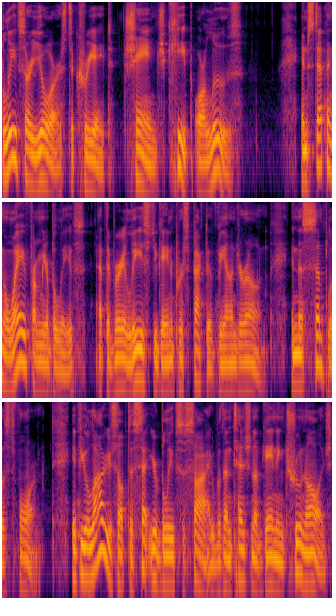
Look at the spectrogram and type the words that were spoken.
Beliefs are yours to create, change, keep, or lose. In stepping away from your beliefs, at the very least, you gain a perspective beyond your own, in the simplest form. If you allow yourself to set your beliefs aside with intention of gaining true knowledge,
